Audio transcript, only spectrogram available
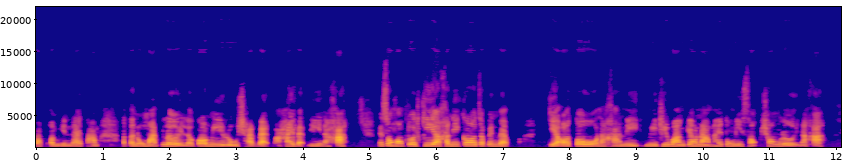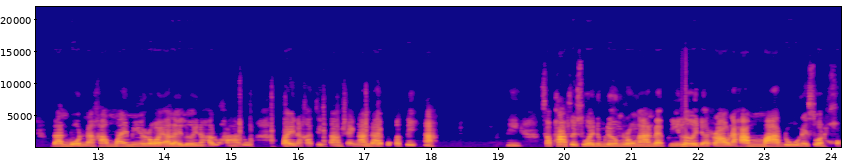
ปรับความเย็นได้ตามอัตโนมัติเลย แล้วก็มีรูชาร์จแบตมาให้แบบนี้นะคะ ในส่วนของตัวเกียร์คันนี้ก็จะเป็นแบบเกียร์ออโต้นะคะ นี่มีที่วางแก้วน้ำให้ตรงนี้ 2 ช่องเลยนะคะด้านบนนะคะไม่มีรอยอะไรเลยนะคะ ลูกค้าดูไฟนะคะ ติดตามใช้งานได้ปกตินะ นี่สภาพสวยๆเดิมๆโรงงานแบบนี้เลย เดี๋ยวเรานะคะ มาดูในส่วนของ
